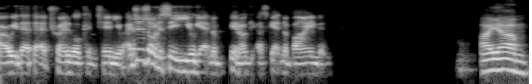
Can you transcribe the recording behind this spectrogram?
are we that that trend will continue? I just don't want to see you getting a, you know, us getting a bind. And... I, um,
